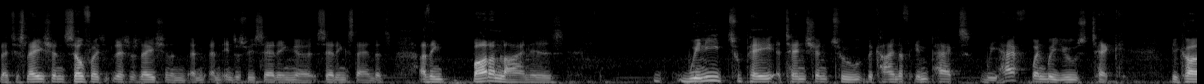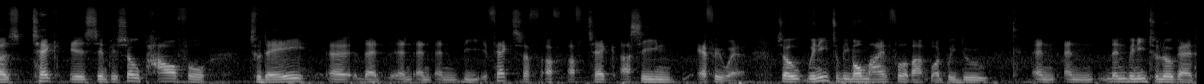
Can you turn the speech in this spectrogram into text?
legislation, self-legislation, and, and, and, industry setting, uh, setting standards. I think bottom line is we need to pay attention to the kind of impacts we have when we use tech because tech is simply so powerful today uh, that and, and, and the effects of, of, of, tech are seen everywhere. So we need to be more mindful about what we do, and and then we need to look at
